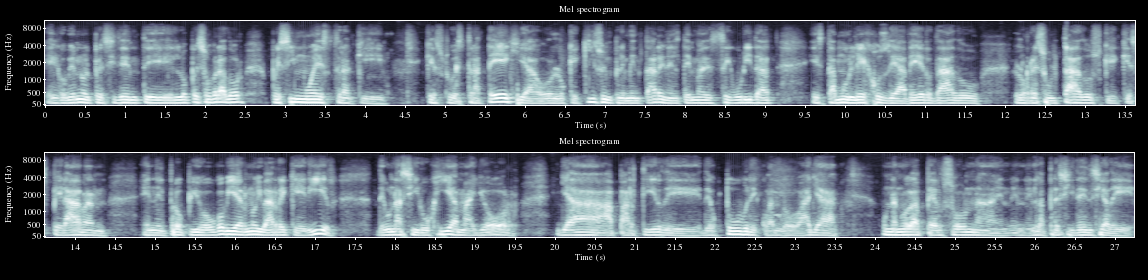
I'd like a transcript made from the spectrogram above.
el gobierno del presidente López Obrador, pues sí muestra que, que su estrategia o lo que quiso implementar en el tema de seguridad está muy lejos de haber dado los resultados que, que esperaban en el propio gobierno y va a requerir de una cirugía mayor ya a partir de, octubre, cuando haya una nueva persona en, la presidencia de,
